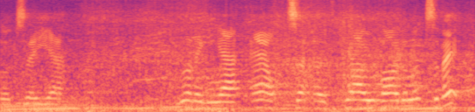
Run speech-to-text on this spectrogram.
Bugsy uh, running uh, out of go by the looks of it.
